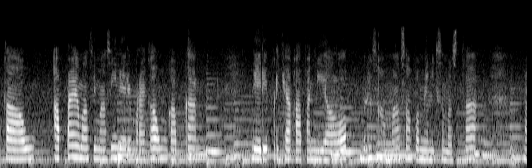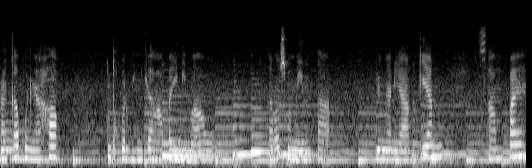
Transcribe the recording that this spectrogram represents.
tahu apa yang masing-masing dari mereka ungkapkan. Dari percakapan dialog bersama sang pemilik semesta, mereka punya hak untuk berbincang apa yang dimau, terus meminta dengan yakin sampai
